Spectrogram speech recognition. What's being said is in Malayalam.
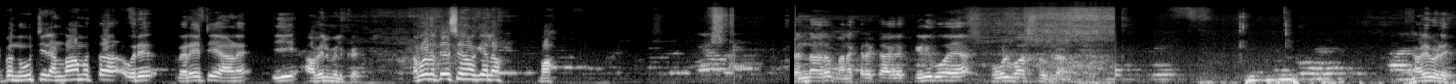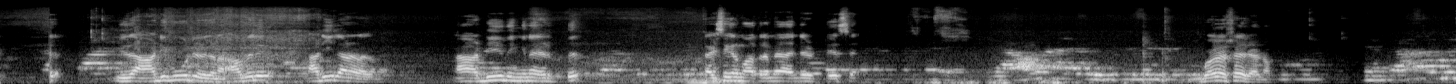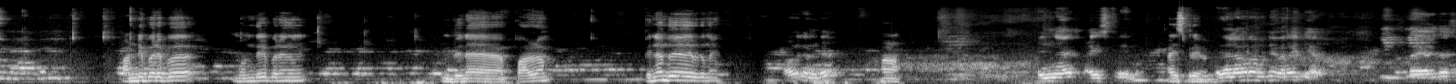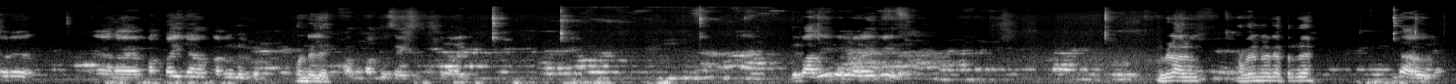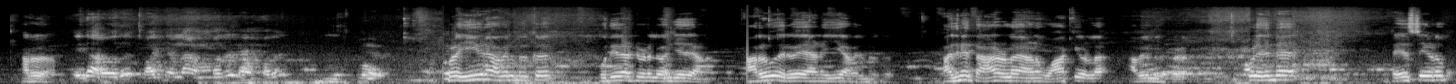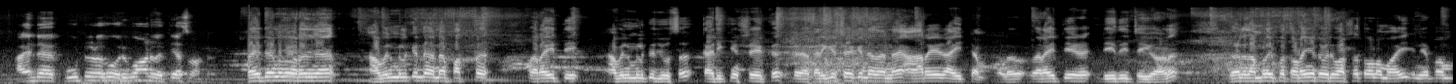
ഇപ്പം നൂറ്റി രണ്ടാമത്തെ ഒരു വെറൈറ്റിയാണ് ഈ അവൽ മിൽക്ക് നമുക്കൊന്ന് ടേസ്റ്റ് ചെയ്ത് നോക്കിയാലോ? വാ. വെണ്ടാറ് മനക്കരക്കാവിലെ കിളിപോയ കൂൾ ബാർ ഷോപ്പിലാണ് അടിപൊളി. ഇത് അടികൂട്ടി എടുക്കണം. അവൽ അടിയിലാണ് കിടക്കുന്നത് ആ അടിയിൽ നിന്ന് ഇങ്ങനെ എടുത്ത് കഴിച്ചെങ്കിൽ മാത്രമേ അതിന്റെ ഒരു ടേസ്റ്റ് പക്ഷേ രക്ഷയില്ലോ അണ്ടിപ്പരിപ്പ് മുന്തിരിപ്പരിപ്പും പിന്നെ പഴം. പിന്നെന്താ ചേർക്കുന്നത് ആ. പിന്നെ ഐസ്ക്രീം ഐസ്ക്രീം ഇതെല്ലാം കൂടെ വെറൈറ്റിയാണ് ഏകദേശം ഒരു പത്തായിട്ടാണ് ഉണ്ടല്ലേ? സൈസ് വെറൈറ്റി ഇതിപ്പോ എത്ര അറുപത്. ഈ ഒരു അവൽ മിൽക്ക് പുതിയതായിട്ട് ഇവിടെ ലോഞ്ച് ചെയ്തതാണ്. അറുപത് രൂപയാണ് ഈ അവൽ മിൽക്ക് അതിന് താഴെയുള്ളതാണ് ബാക്കിയുള്ള അവൽ മിൽക്കുകൾ അപ്പോൾ ഇതിന്റെ ടേസ്റ്റുകളും അതിന്റെ കൂട്ടുകളൊക്കെ ഒരുപാട് വ്യത്യാസമുണ്ട്. വെറൈറ്റികൾ എന്ന് പറഞ്ഞാൽ അവൽ മിൽക്കിന്റെ തന്നെ പത്ത് വെറൈറ്റി അവൽ മിൽക്ക് ജ്യൂസ് കരിക്കൻ ഷേക്ക് കരിക്കൻ ഷേക്കിന്റെ തന്നെ ആറേഴ് ഐറ്റം വെറൈറ്റി രീതിയിൽ ചെയ്യുവാണ്. അതുപോലെ നമ്മളിപ്പോൾ തുടങ്ങിയിട്ട് ഒരു വർഷത്തോളമായി ഇനിയിപ്പം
